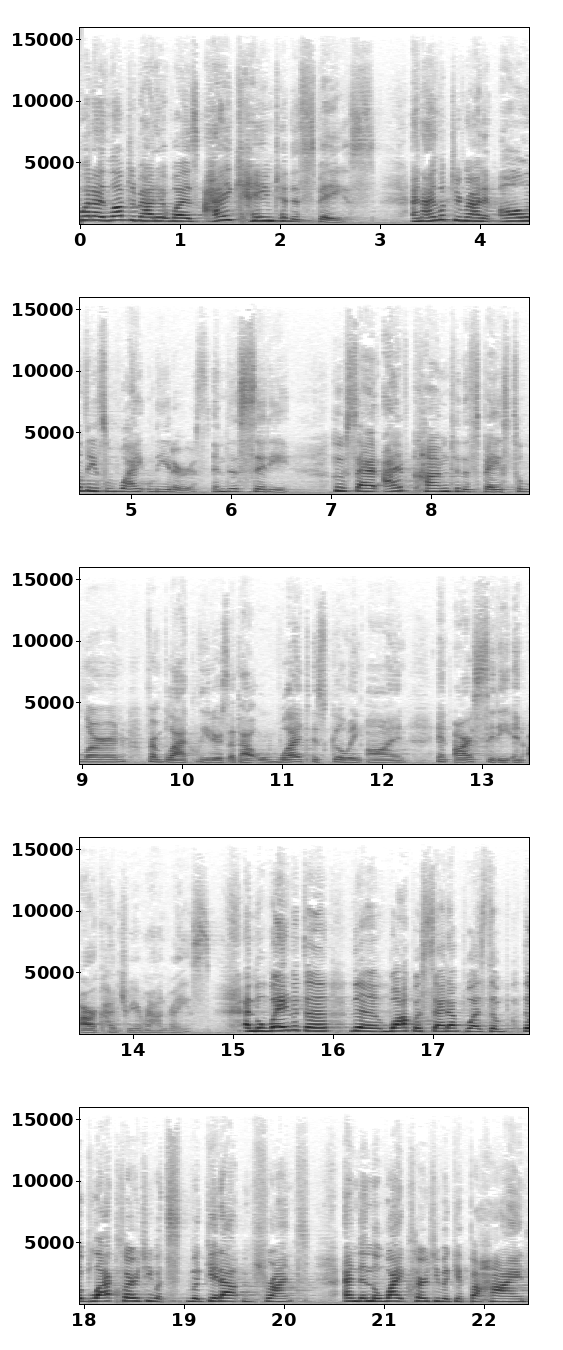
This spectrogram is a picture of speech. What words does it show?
what I loved about it was I came to this space and I looked around at all of these white leaders in this city who said, I've come to the space to learn from black leaders about what is going on in our city, in our country around race. And the way that the, the walk was set up was the, the black clergy would, would get out in front, and then the white clergy would get behind,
